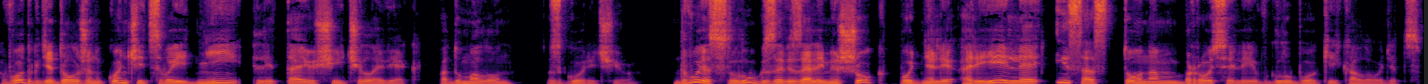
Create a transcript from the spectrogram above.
Вот где должен кончить свои дни летающий человек, подумал он с горечью. Двое слуг завязали мешок, подняли Ариэля и со стоном бросили в глубокий колодец.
